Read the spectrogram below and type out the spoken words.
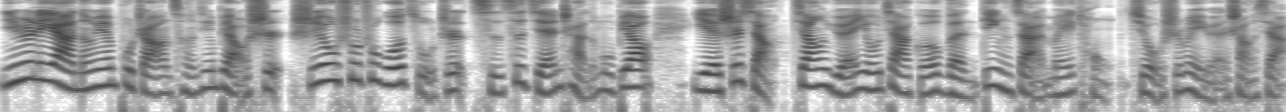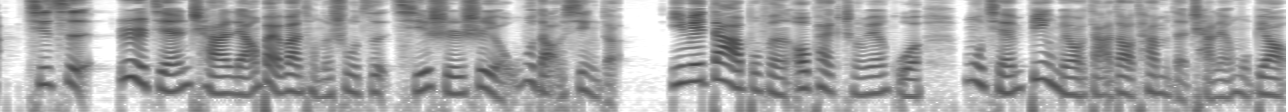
尼日利亚能源部长曾经表示，石油输出国组织此次减产的目标也是想将原油价格稳定在每桶九十美元上下。其次，日减产两百万桶的数字其实是有误导性的。因为大部分 OPEC 成员国目前并没有达到他们的产量目标，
